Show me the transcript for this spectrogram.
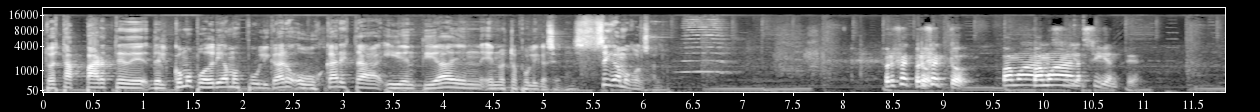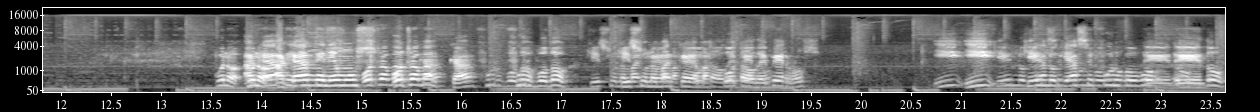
toda esta parte de, del cómo podríamos publicar o buscar esta identidad en, nuestras publicaciones. Sigamos, Gonzalo. Perfecto. Perfecto. Vamos a, Vamos a la siguiente. Bueno, acá, tenemos, otra marca, Furbo, Dog, que es una, marca, de mascota o de perros. ¿Y, qué es lo, que, hace Furbo eh, Dog?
